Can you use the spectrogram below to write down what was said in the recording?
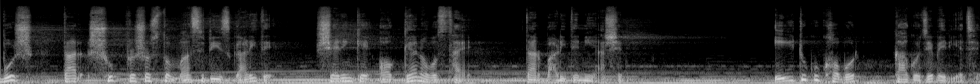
বুশ তার সুপ্রশস্ত মার্সিডিজ গাড়িতে শেরিংকে অজ্ঞান অবস্থায় তার বাড়িতে নিয়ে আসেন। এইটুকু খবর কাগজে বেরিয়েছে।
